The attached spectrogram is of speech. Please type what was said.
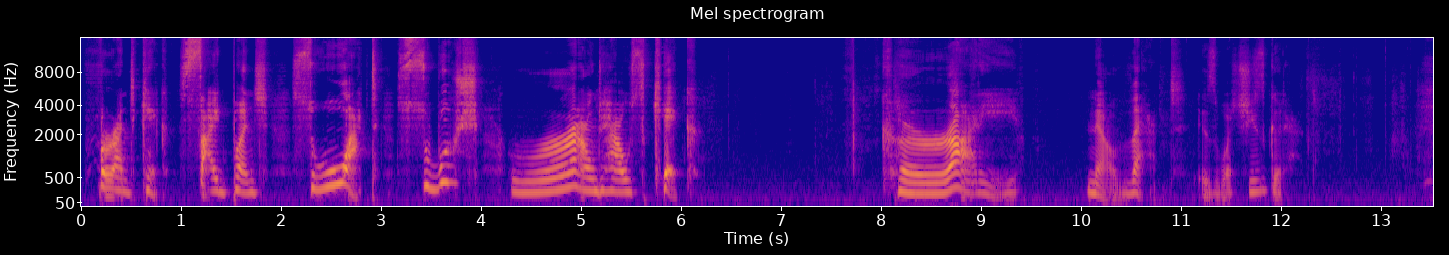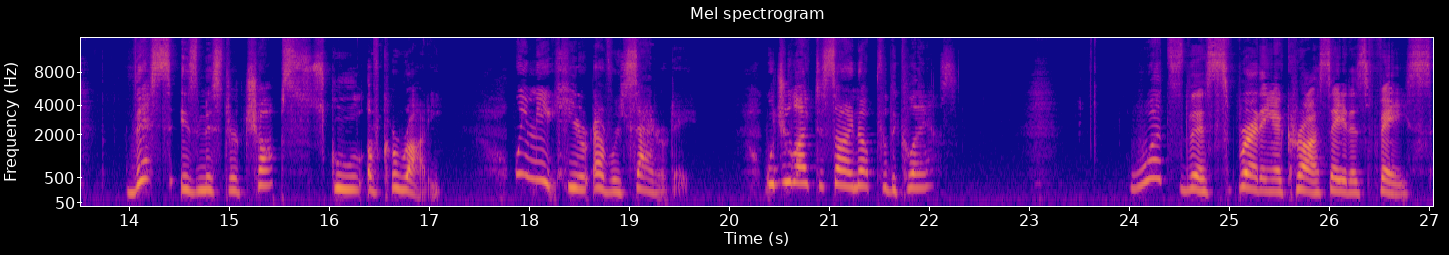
Front kick, side punch, swat, swoosh, roundhouse kick. Karate. Now that is what she's good at. This is Mr. Chop's School of Karate. We meet here every Saturday. Would you like to sign up for the class? What's this spreading across Ada's face?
